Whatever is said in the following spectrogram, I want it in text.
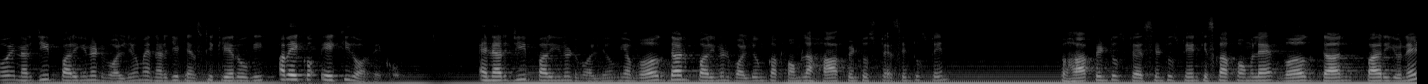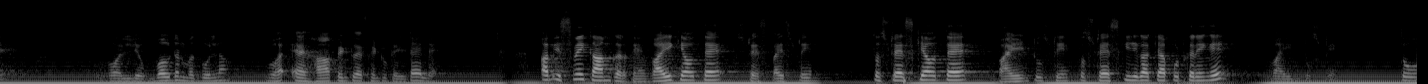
तो energy per unit volume energy density clear होगी। अब एक एक चीज़ और देखो। एनर्जी पर यूनिट वॉल्यूम या work done per unit volume का formula half into stress into strain तो half into stress into strain किसका फॉर्मूला है? Work done per unit volume work done मत बोलना। वो half into F into delta L है। अब इसमें काम करते हैं। वाई क्या होता है? स्ट्रेस बाई स्ट्रेन तो स्ट्रेस क्या होता है? वाई इंटू स्ट्रेन तो स्ट्रेस की जगह क्या पुट करेंगे? वाई इंटू स्ट्रेन तो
